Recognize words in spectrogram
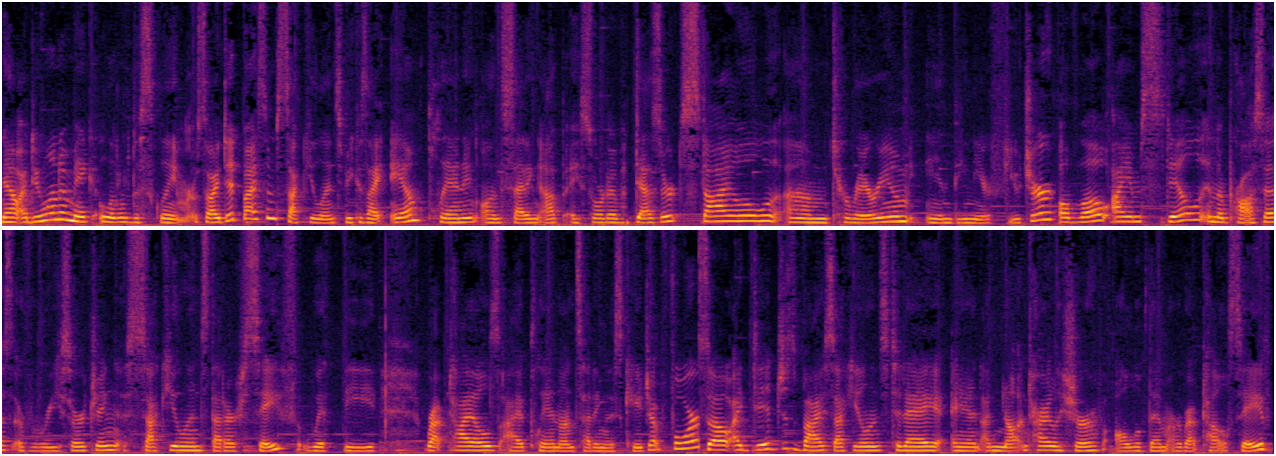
Now I do want to make a little disclaimer. So I did buy some succulents because I am planning on setting up a sort of desert style um, terrarium in the near future although I am still in the process of researching succulents that are safe with the reptiles I plan on setting this cage up for. So I did just buy succulents today and I'm not entirely sure if all of them are reptile safe.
